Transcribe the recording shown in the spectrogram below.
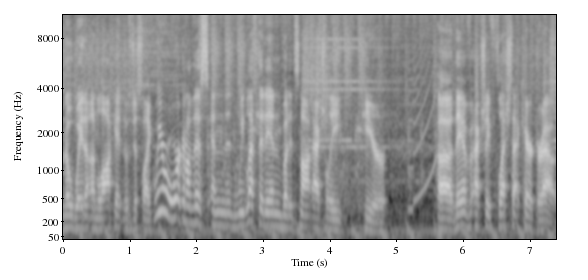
no way to unlock it. It was just like we were working on this and we left it in, but it's not actually here. Uh, they have actually fleshed that character out,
